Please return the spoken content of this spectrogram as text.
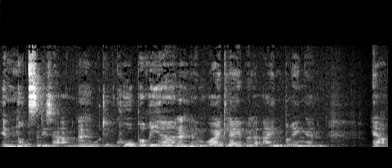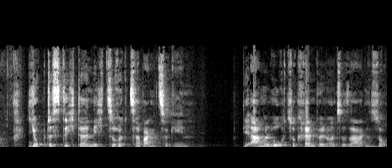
im Nutzen dieser Angebote, mhm. im Kooperieren, im White Label einbringen. Ja. Juckt es dich da nicht, zurück zur Bank zu gehen? Die Ärmel hochzukrempeln und zu sagen, so,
